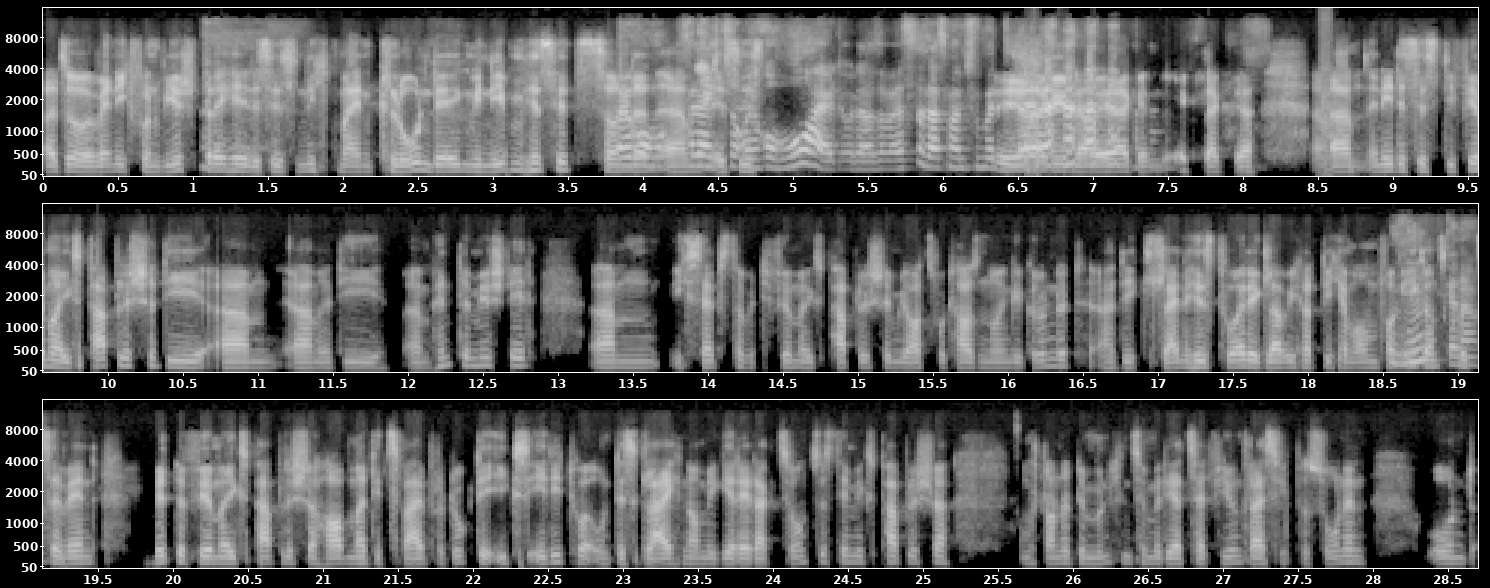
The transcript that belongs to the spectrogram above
Also wenn ich von wir spreche, das ist nicht mein Klon, der irgendwie neben mir sitzt, sondern Euro, ähm, vielleicht es eure Hoheit oder so, weißt du, dass man schon mit dir. Ja, genau, ja, genau, exakt, ja. Ähm, nee, das ist die Firma X Publisher, die, ähm, ähm, die ähm, hinter mir steht. Ähm, ich selbst habe die Firma X Publisher im Jahr 2009 gegründet. Äh, die kleine Historie, glaube ich, hatte ich am Anfang eh mhm, eh ganz genau. kurz erwähnt. Mit der Firma X Publisher haben wir die zwei Produkte X Editor und das gleichnamige Redaktionssystem X Publisher. Am Standort in München sind wir derzeit 34 Personen und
